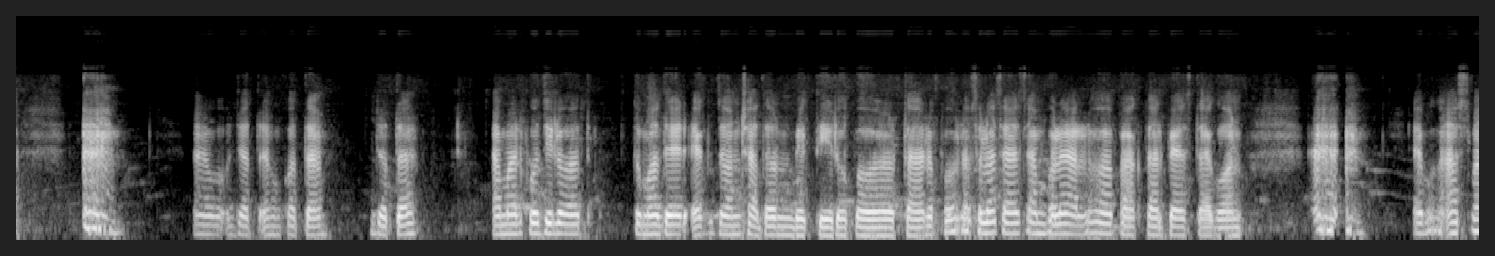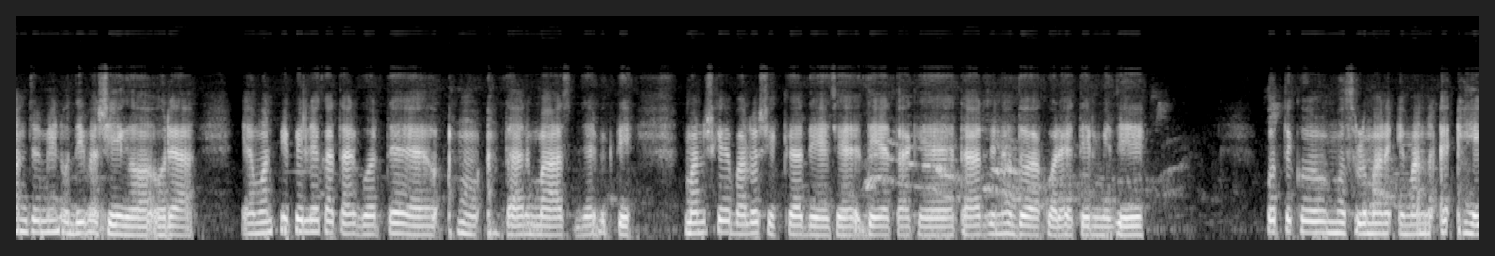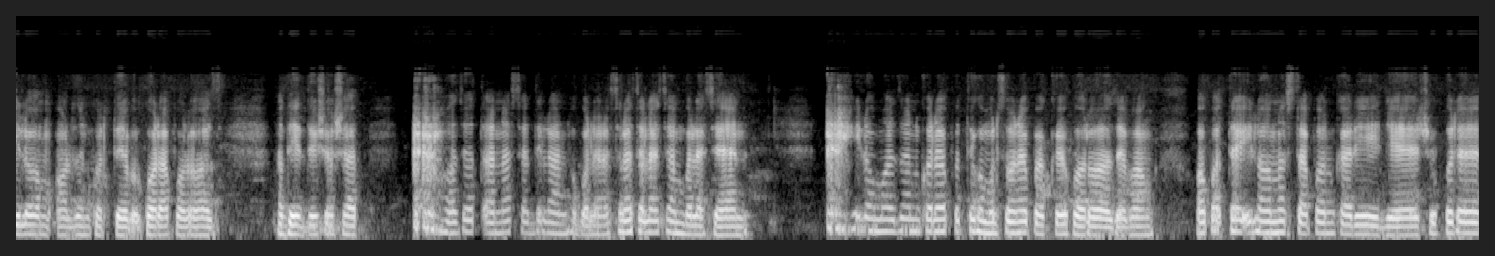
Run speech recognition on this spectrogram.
কথা যথা আমার ফজিলত তোমাদের একজন সাধারণ ব্যক্তির উপর। তারপর রাসূলুল্লাহ সাল্লাল্লাহু বলেন, আল্লাহ পাক তার ফেরেশতাগণ এবং আসমান, জমিন, অধিবাসী ওরা এমন পিপি লেখা তার গর্তে তার মাছ যে ব্যক্তি মানুষকে ভালো শিক্ষা দিয়েছে, দিয়ে তাকে, তার জন্য দোয়া করে তিরমিজি। প্রত্যেক মুসলমান ইমান, ইলম অর্জন করতে করা ফরজ। হাদিস দুইশো সাত। হজরত আনাস সাদিল্লাহ বলেন, রাসূলুল্লাহ সাল্লাল্লাহু বলেছেন, ইলম অর্জন করা প্রত্যেক মুসলমানের পক্ষে ফরজ এবং অপাতে ইলম স্থাপনকারী যে শুকুরে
